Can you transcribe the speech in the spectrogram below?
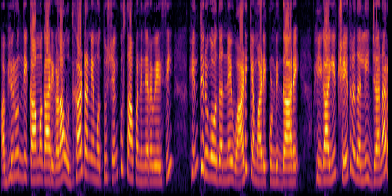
ಅಭಿವೃದ್ಧಿ ಕಾಮಗಾರಿಗಳ ಉದ್ಘಾಟನೆ ಮತ್ತು ಶಂಕುಸ್ಥಾಪನೆ ನೆರವೇರಿಸಿ ಹಿಂತಿರುಗುವುದನ್ನೇ ವಾಡಿಕೆ ಮಾಡಿಕೊಂಡಿದ್ದಾರೆ. ಹೀಗಾಗಿ ಕ್ಷೇತ್ರದಲ್ಲಿ ಜನರ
